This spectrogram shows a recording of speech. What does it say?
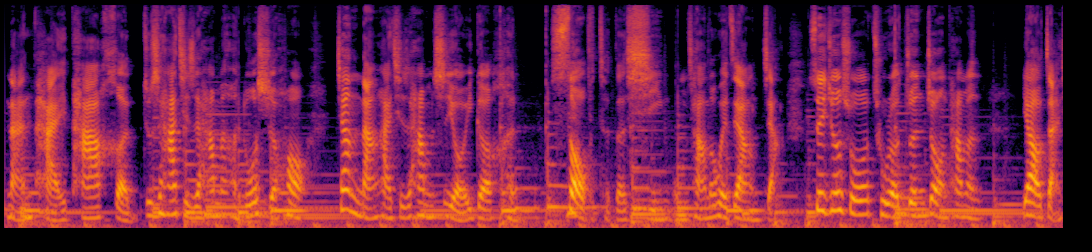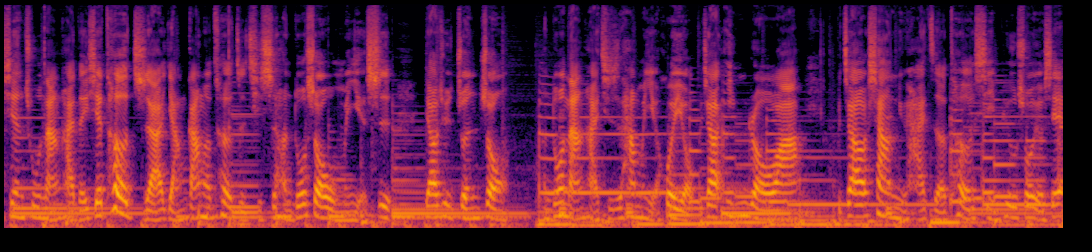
男孩，他很就是他其实他们很多时候，这样的男孩其实他们是有一个很 soft 的心，我们常常都会这样讲。所以就是说，除了尊重他们，要展现出男孩的一些特质啊，阳刚的特质，其实很多时候我们也是要去尊重很多男孩，其实他们也会有比较阴柔啊。比较像女孩子的特性，譬如说有些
